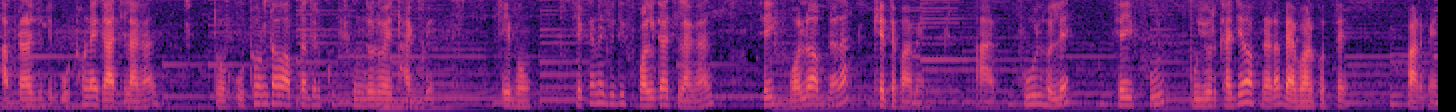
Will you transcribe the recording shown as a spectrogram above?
আপনারা যদি উঠোনে গাছ লাগান, তো উঠোনটাও আপনাদের খুব সুন্দর হয়ে থাকবে এবং সেখানে যদি ফল গাছ লাগান, সেই ফলও আপনারা খেতে পাবেন। আর ফুল হলে সেই ফুল পুজোর কাজেও আপনারা ব্যবহার করতে পারবেন।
